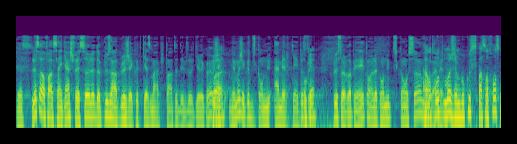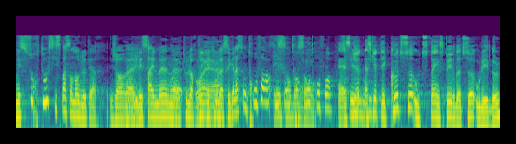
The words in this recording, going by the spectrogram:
Yes. là, ça va faire cinq ans, je fais ça. Là, de plus en plus, j'écoute quasiment plus pantoute des vidéos de québécois. Mais Ouais. Mais moi, j'écoute du contenu américain. Toi, Ok. c'est plus européen, toi, le contenu que tu consommes. Alors, entre autres, moi, j'aime beaucoup ce qui se passe en France, mais surtout ce qui se passe en Angleterre. Genre, euh, les Sidemen, euh, tous leurs clics Ouais, et tout. hein. Là, ces gars-là sont trop forts. Ils, ils sont, sont trop, bons. Trop forts. Est-ce que, que t'écoutes ça ou tu t'inspires de ça ou les deux?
